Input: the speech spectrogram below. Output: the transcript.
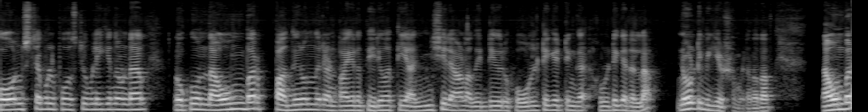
കോൺസ്റ്റബിൾ പോസ്റ്റ് വിളിക്കുന്നുണ്ട്. നോക്കൂ നവംബർ പതിനൊന്ന് രണ്ടായിരത്തി ഇരുപത്തി അഞ്ചിലാണ് അതിന്റെ ഒരു ഹോൾ ടിക്കറ്റിംഗ് ഹോൾ ടിക്കറ്റ് അല്ല നോട്ടിഫിക്കേഷൻ വരുന്നത്. നവംബർ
